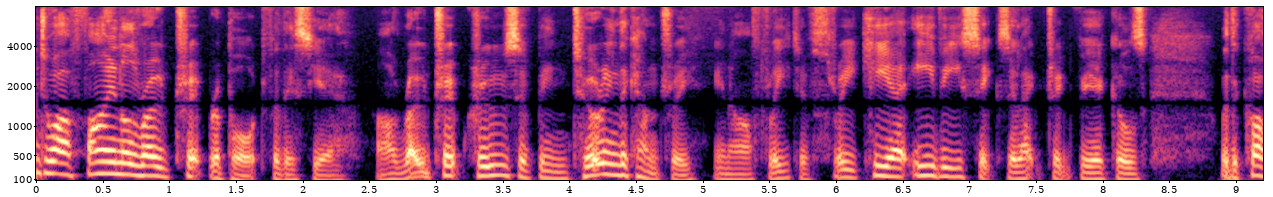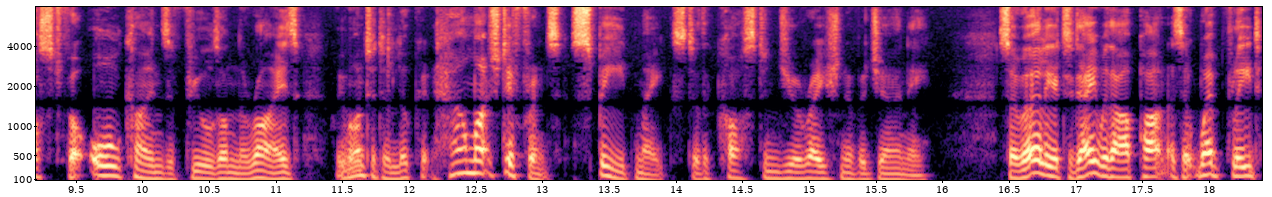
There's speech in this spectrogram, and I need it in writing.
on to our final road trip report for this year. Our road trip crews have been touring the country in our fleet of three Kia EV6 electric vehicles. With the cost for all kinds of fuels on the rise, we wanted to look at how much difference speed makes to the cost and duration of a journey. So earlier today, with our partners at Webfleet,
